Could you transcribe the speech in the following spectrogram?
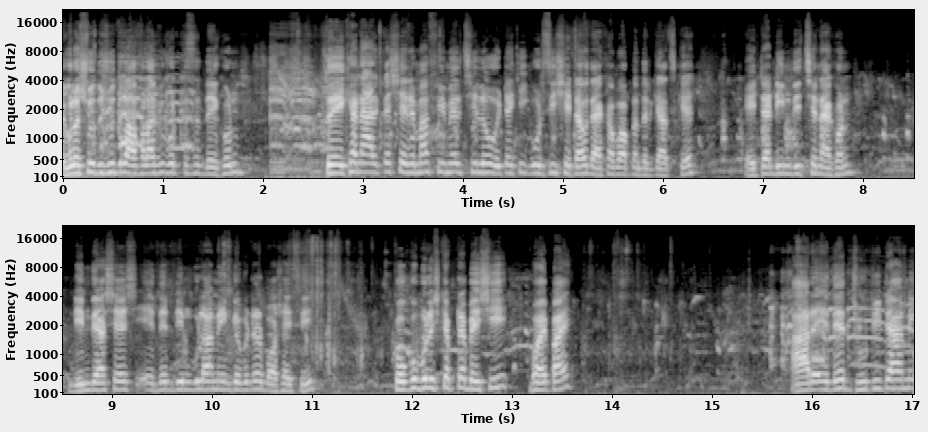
এগুলো শুধু শুধু লাফালাফি করতেছে, দেখুন। তো এখানে আরেকটা সেরেমা ফিমেল ছিল, ওইটা কি করছি সেটাও দেখাবো আপনাদেরকে আজকে। এটা ডিম দিচ্ছে না এখন। ডিম দেওয়া শেষ, এদের ডিমগুলো আমি ইনকিউবেটর বসাইছি। কোকো পুলিশ ক্যাপটা বেশি ভয় পায়। আর এদের ঝুঁটিটা আমি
